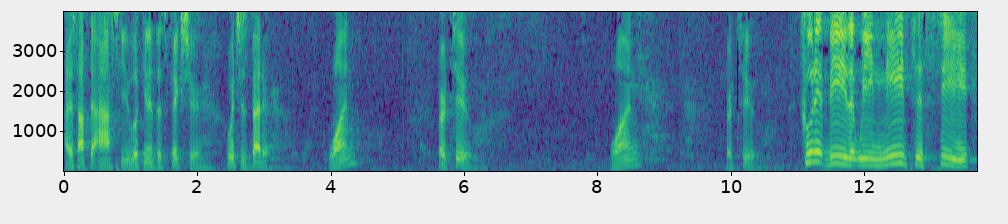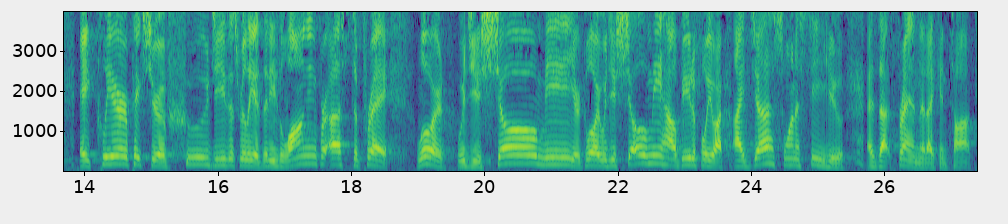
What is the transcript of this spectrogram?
I just have to ask you, looking at this picture, which is better? One or two? One or two? Could it be that we need to see a clearer picture of who Jesus really is, that He's longing for us to pray, Lord, would you show me your glory? Would you show me how beautiful you are? I just want to see you as that friend that I can talk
